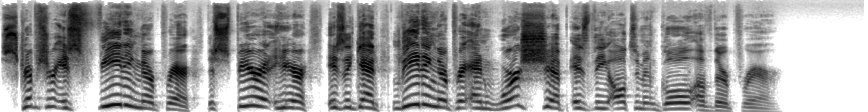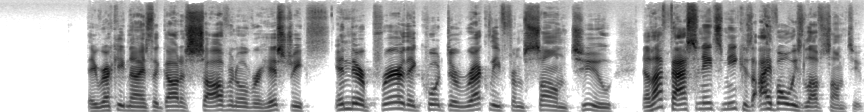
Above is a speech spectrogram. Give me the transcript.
Scripture is feeding their prayer. The Spirit here is again leading their prayer, and worship is the ultimate goal of their prayer. They recognize that God is sovereign over history. In their prayer, they quote directly from Psalm 2. Now, that fascinates me because I've always loved Psalm 2.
